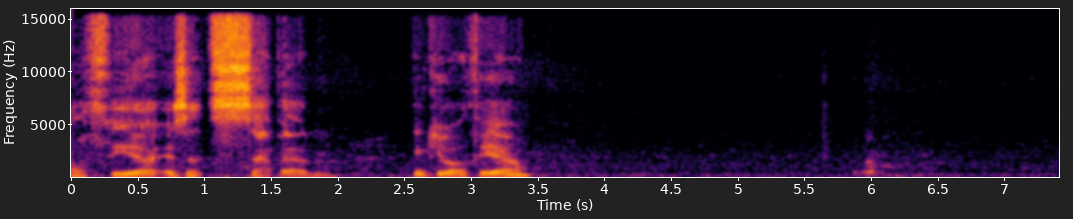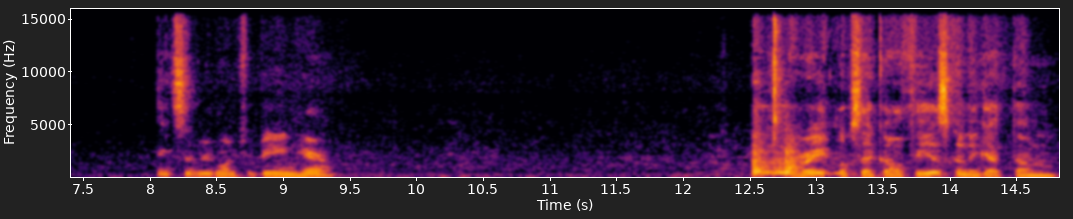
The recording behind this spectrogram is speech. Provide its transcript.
Althea is at seven. Thank you, Althea. Thanks everyone for being here. All right, looks like Althea's going to get them.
